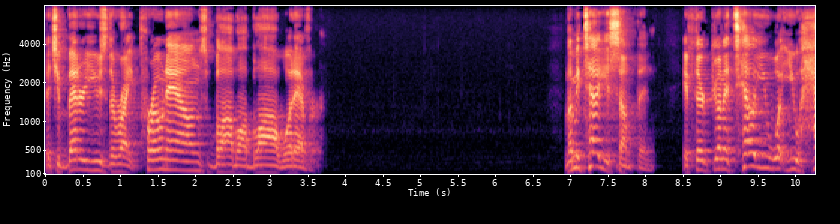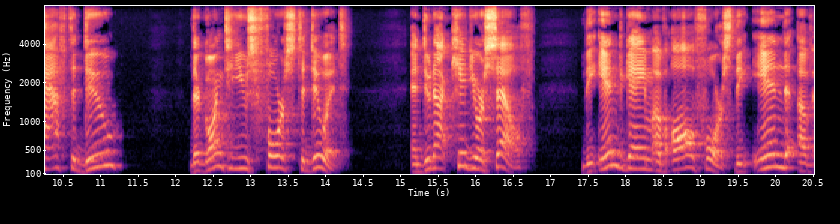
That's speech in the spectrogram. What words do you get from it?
that you better use the right pronouns, blah, blah, blah, whatever. Let me tell you something. If they're going to tell you what you have to do, they're going to use force to do it. And do not kid yourself. The end game of all force, the end of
